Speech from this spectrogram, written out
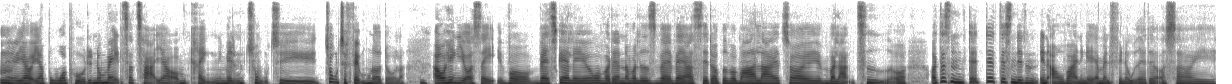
Mm. øh, jeg, jeg bruger på det. Normalt så tager jeg omkring mellem 2 til, 2 til 500 dollar. Mm. Afhængig også af, hvor, hvad skal jeg lave, hvordan og hvorledes, hvad, hvad er setupet, hvor meget legetøj, hvor lang tid. Og, og det, er sådan, det, det, det er sådan lidt en, en afvejning af, at man finder ud af det, og så... Øh,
